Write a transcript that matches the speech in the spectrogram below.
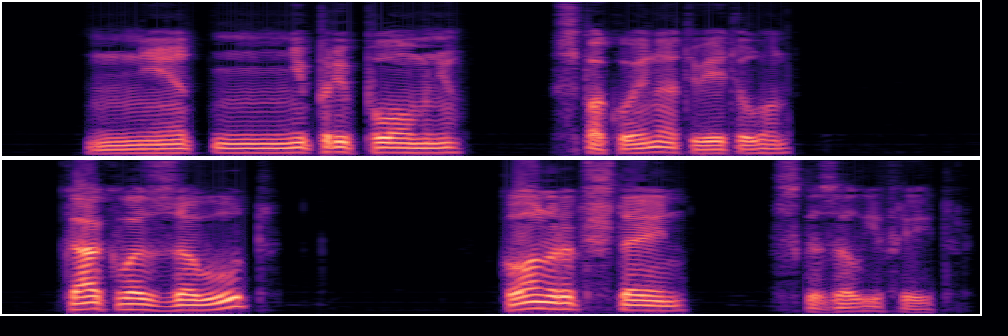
— Нет, не припомню, — спокойно ответил он. — Как вас зовут? — Конрад Штейн, — сказал ефрейтор.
